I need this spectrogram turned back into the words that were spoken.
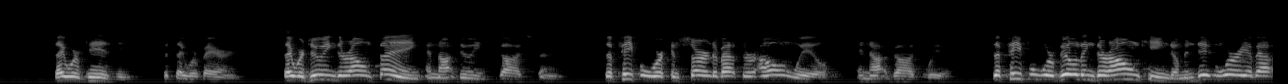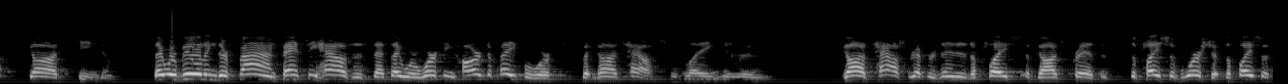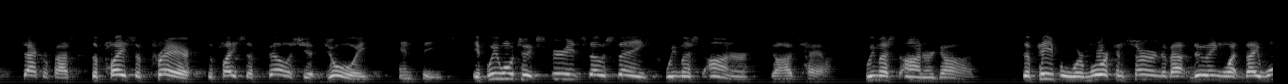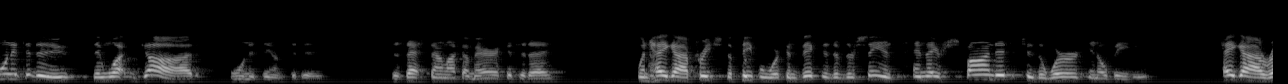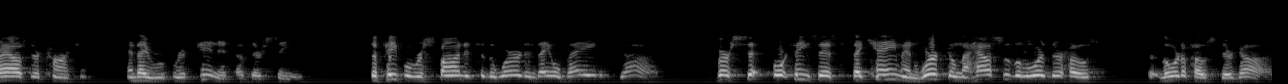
They were busy, but they were barren. They were doing their own thing and not doing God's thing. The people were concerned about their own will and not God's will. The people were building their own kingdom and didn't worry about God's kingdom. They were building their fine, fancy houses that they were working hard to pay for, but God's house was laying in ruins. God's house represented a place of God's presence, the place of worship, the place of sacrifice, the place of prayer, the place of fellowship, joy, and peace. If we want to experience those things, we must honor God's house. We must honor God. The people were more concerned about doing what they wanted to do than what God wanted them to do. Does that sound like America today? When Haggai preached, the people were convicted of their sins and they responded to the word in obedience. Haggai aroused their conscience and they repented of their sins. The people responded to the word and they obeyed God. Verse 14 says, They came and worked on the house of the Lord their host, Lord of hosts their God.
